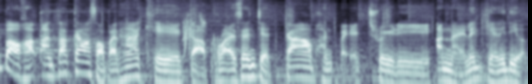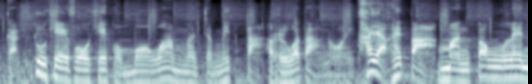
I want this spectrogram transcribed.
พี่เป่าครับ อันต้า 9 285K กับ Ryzen 7 9000X 3D อันไหนเล่นเกมได้ดีกว่ากัน 2K 4K ผมมองว่ามันจะไม่ต่างหรือว่าต่างน้อย ถ้าอยากให้ต่างมันต้องเล่น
